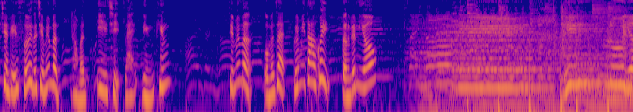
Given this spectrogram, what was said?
献给所有的姐妹们，让我们一起来聆听。姐妹们，我们在闺蜜大会等着你哦。在哪里一路有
